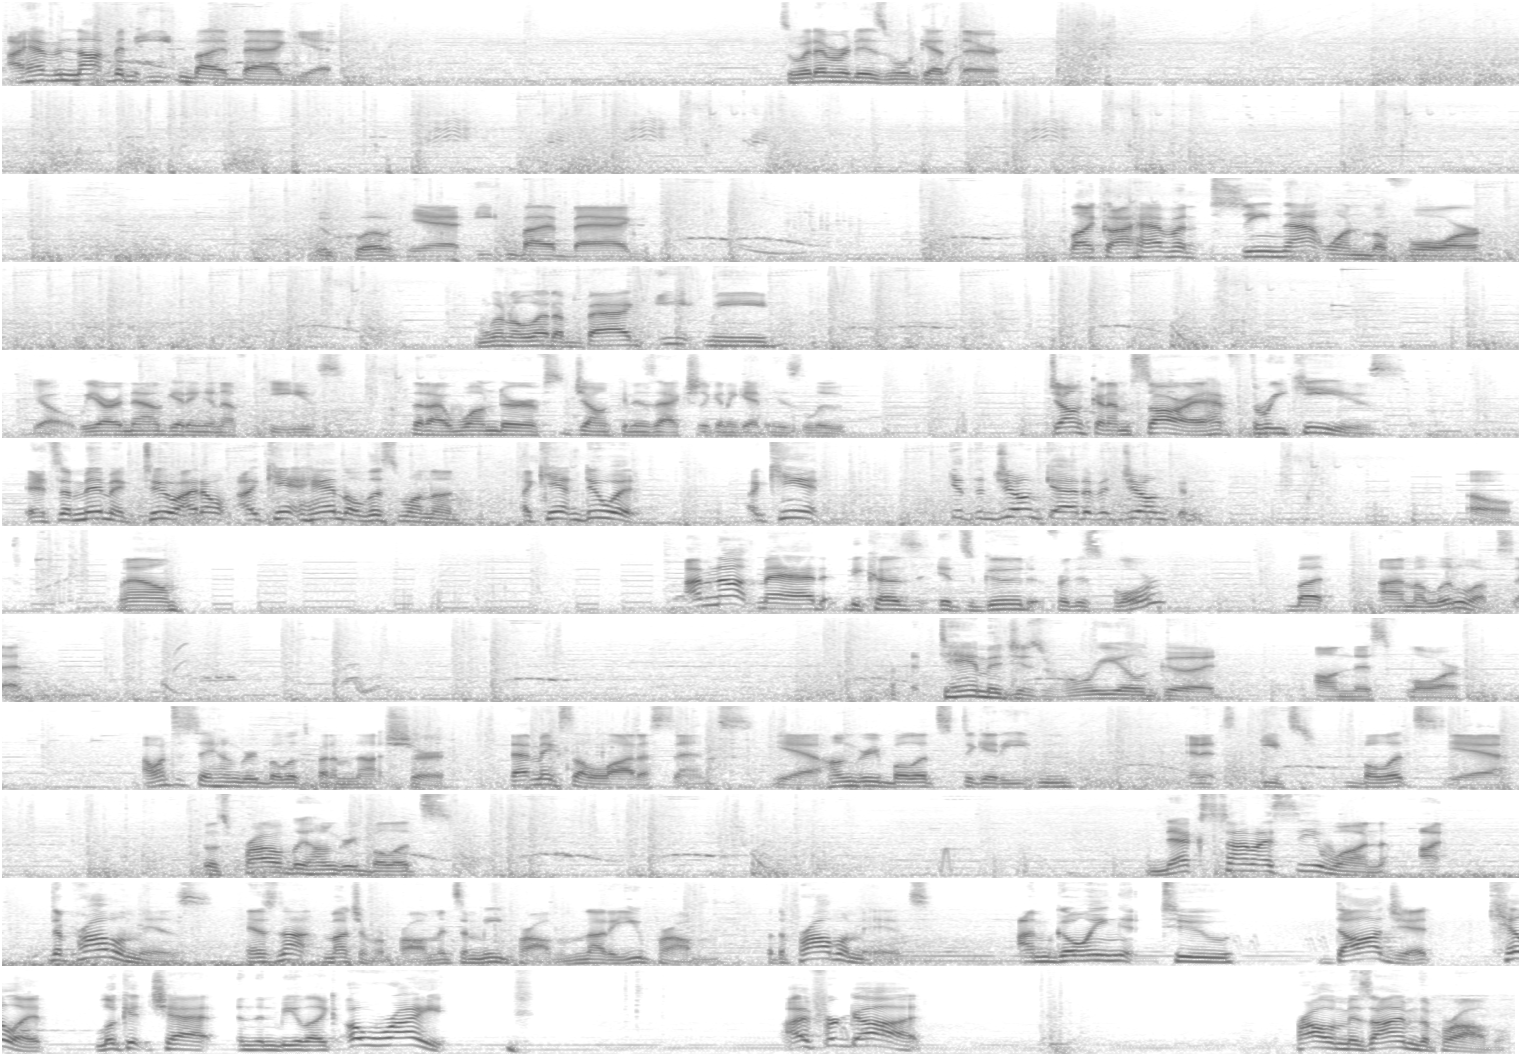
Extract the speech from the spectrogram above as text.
I have not been eaten by a bag yet. So whatever it is, we'll get there. New quote, yeah, eaten by a bag. Like I haven't seen that one before. I'm gonna let a bag eat me Yo, we are now getting enough keys that I wonder if Junkan is actually gonna get his loot. Junkan, I'm sorry, I have three keys. It's a mimic too, I don't, I can't handle this one. Uh, I can't do it. I can't get the junk out of it, Junkan. Oh, well. I'm not mad because it's good for this floor, but I'm a little upset. But the damage is real good on this floor. I want to say hungry bullets, but I'm not sure. That makes a lot of sense. Yeah, hungry bullets to get eaten, and it eats bullets, yeah. So it's probably hungry bullets. Next time I see one, I, the problem is, and it's not much of a problem, it's a me problem, not a you problem. But the problem is, I'm going to dodge it, kill it, look at chat, and then be like, oh, right. I forgot. Problem is, I'm the problem.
